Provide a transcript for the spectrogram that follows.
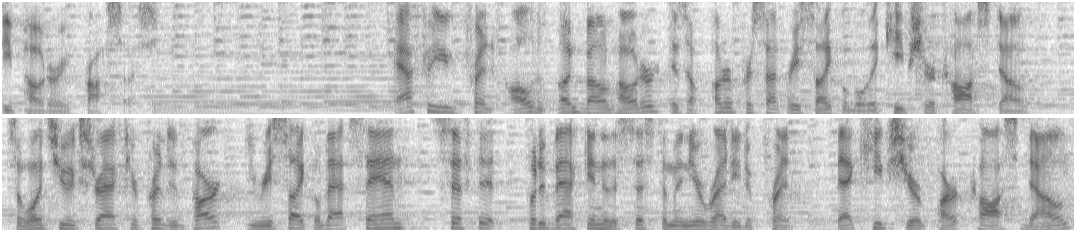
depowdering process. After you print all the unbound powder is 100% recyclable. It keeps your costs down. So once you extract your printed part, you recycle that sand, sift it, put it back into the system, and you're ready to print. That keeps your part cost down,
